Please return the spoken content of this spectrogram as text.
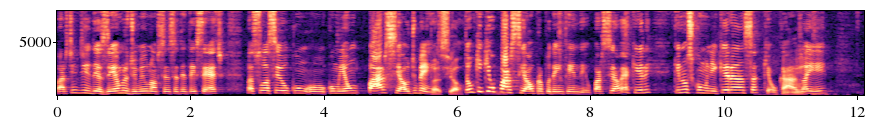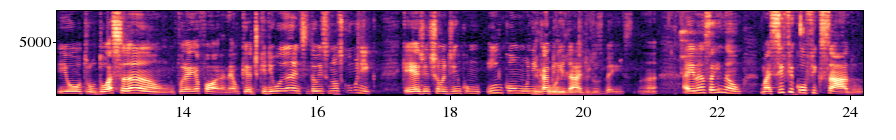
A partir de dezembro de 1977, passou a ser o, o comunhão parcial de bens. Parcial. Então, o que, que é o parcial para poder entender? O parcial é aquele que não se comunica herança, que é o caso uhum. aí, e outro doação, e por aí afora, né? O que adquiriu antes, então isso não se comunica. Que aí a gente chama de incom incomunicabilidade dos bens. Né? A herança aí não. Mas se ficou fixado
